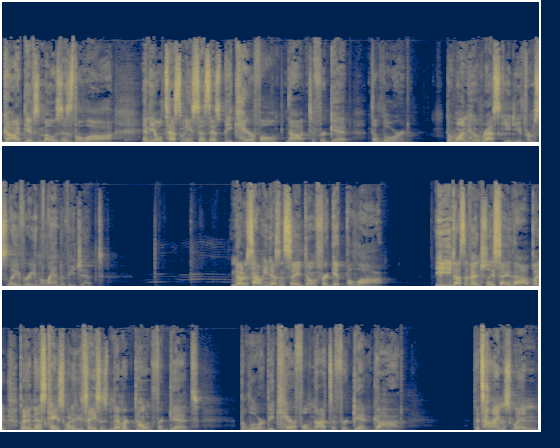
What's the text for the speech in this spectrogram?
God gives Moses the law. In the Old Testament, he says this Be careful not to forget the Lord, the one who rescued you from slavery in the land of Egypt. Notice how he doesn't say, Don't forget the law. He does eventually say that, but, but in this case, what does he say? He says, Remember, don't forget the Lord. Be careful not to forget God. The times when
